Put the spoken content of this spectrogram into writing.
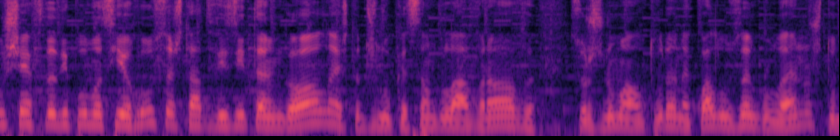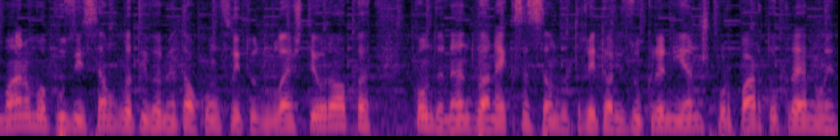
O chefe da diplomacia russa está de visita a Angola. Esta deslocação de Lavrov surge numa altura na qual os angolanos tomaram uma posição relativamente ao conflito do leste da Europa, condenando a anexação de territórios ucranianos por parte do Kremlin.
